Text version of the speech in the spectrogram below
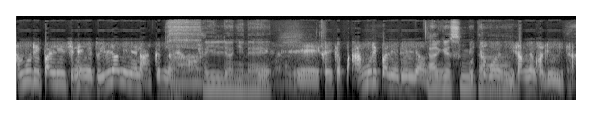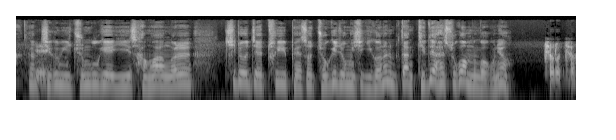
아무리 빨리 진행해도 1년 이내는 안 끝나요. 아, 1년이네. 예, 예, 그러니까 아무리 빨리 해도 1년. 알겠습니다. 보통은 2, 3년 걸립니다. 그럼 예. 지금 이 중국의 이 상황을 치료제 투입해서 조기 종식 이거는 일단 기대할 수가 없는 거군요. 그렇죠.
